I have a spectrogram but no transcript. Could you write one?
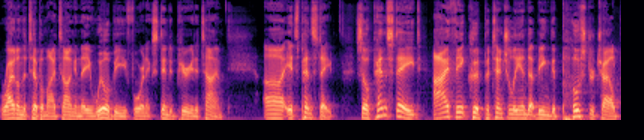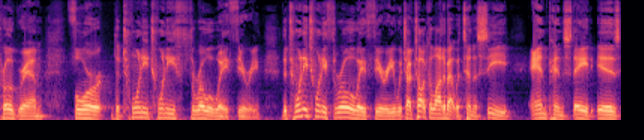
right on the tip of my tongue, and they will be for an extended period of time. Uh, it's Penn State. So Penn State, I think, could potentially end up being the poster child program for the 2020 throwaway theory. The 2020 throwaway theory, which I've talked a lot about with Tennessee and Penn State, is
